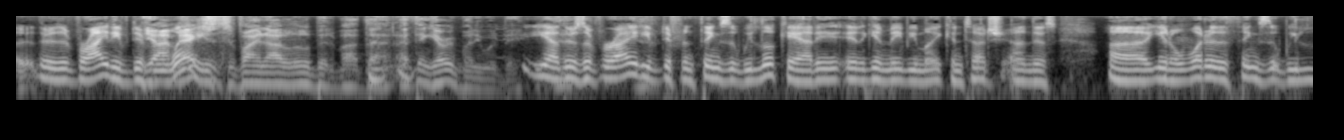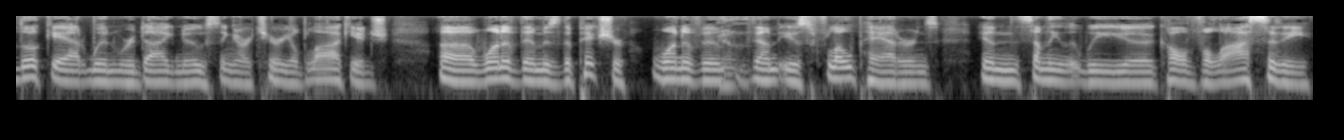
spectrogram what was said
Uh, there's a variety of Mm-hmm. Yeah, different I'm ways. anxious to find out a little bit about that. I think everybody would be. Yeah, there's a variety of different things that we look at, and and again, maybe Mike can touch on this. Uh, you know, what are the things that we look at when we're diagnosing arterial blockage? Uh, one of them is the picture. One of them, them is flow patterns, and something that we uh, call velocity,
